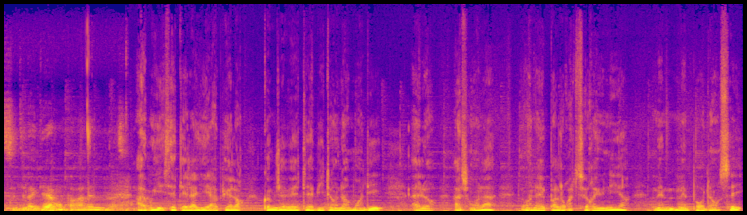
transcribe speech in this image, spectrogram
C'était la guerre en parallèle Ah oui, c'était la guerre. Puis alors, comme j'avais été habité en Normandie, alors à ce moment-là, on n'avait pas le droit de se réunir, même, pour danser.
